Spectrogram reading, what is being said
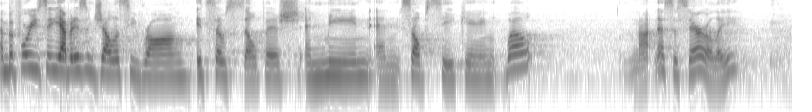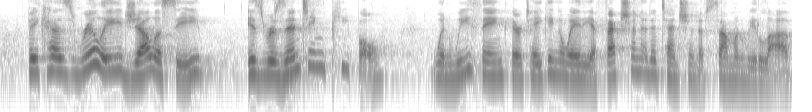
And before you say, yeah, but isn't jealousy wrong? It's so selfish and mean and self seeking. Well, not necessarily, because really, jealousy is resenting people when we think they're taking away the affection and attention of someone we love,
